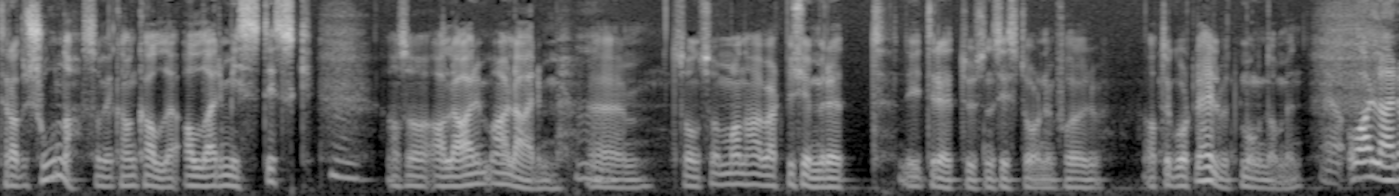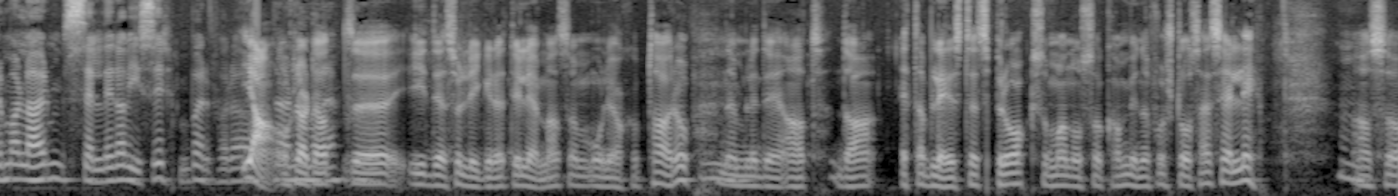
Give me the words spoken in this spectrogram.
tradisjon, da, som vi kan kalle alarmistisk. Mm. Altså alarm, alarm. Mm. Eh, sånn som man har vært bekymret de 3000 siste årene for at det går til helvete med ungdommen. Ja, og Alarm Alarm selger aviser. bare for å... Ja, og klart at det. Uh, i det så ligger det et dilemma som Ole Jakob tar opp, mm. nemlig det at da etableres det et språk som man også kan begynne å forstå seg selv i. Mm. Altså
